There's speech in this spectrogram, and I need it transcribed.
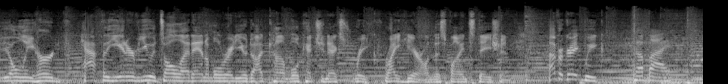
You only heard half of the interview. It's all at animalradio.com. We'll catch you next week right here on this fine station. Have a great week. Bye bye.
